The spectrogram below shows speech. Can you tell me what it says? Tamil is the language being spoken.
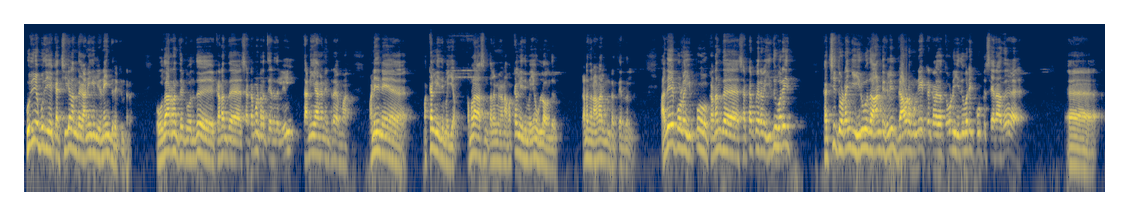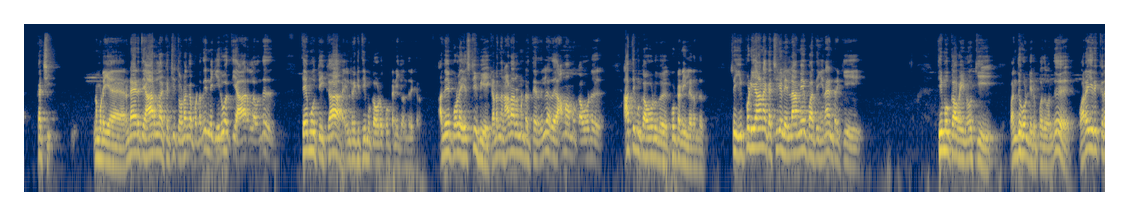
புதிய புதிய கட்சிகள் அந்த அணியில் இணைந்திருக்கின்றன. உதாரணத்திற்கு வந்து கடந்த சட்டமன்ற தேர்தலில் தனியாக நின்ற ம மனிதநேய மக்கள் நீதி மையம் கமலஹாசன் தலைமையிலான மக்கள் நீதி மையம் உள்ள வந்திருக்கு. கடந்த நாடாளுமன்ற தேர்தலில். அதே போல இப்போ கடந்த சட்டப்பேரவை இதுவரை கட்சி தொடங்கி இருபது ஆண்டுகளில் திராவிட முன்னேற்ற கழகத்தோடு இதுவரை கூட்டு சேராத கட்சி. நம்முடைய ரெண்டாயிரத்தி ஆறில் கட்சி தொடங்கப்பட்டது. இன்னைக்கு இருபத்தி ஆறில் வந்து தேமுதிக இன்றைக்கு திமுகவோட கூட்டணிக்கு வந்திருக்கிறது. அதே போல எஸ்டிபிஐ கடந்த நாடாளுமன்ற தேர்தலில் அது அமமுகவோடு அதிமுகவோடு கூட்டணியில் இருந்தது. ஸோ இப்படியான கட்சிகள் எல்லாமே பார்த்தீங்கன்னா இன்றைக்கு திமுகவை நோக்கி வந்து கொண்டிருப்பது வந்து வர இருக்கிற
